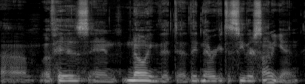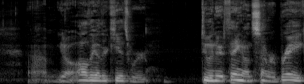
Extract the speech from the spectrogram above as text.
um, of his, and knowing that uh, they'd never get to see their son again. Um, you know, all the other kids were doing their thing on summer break,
